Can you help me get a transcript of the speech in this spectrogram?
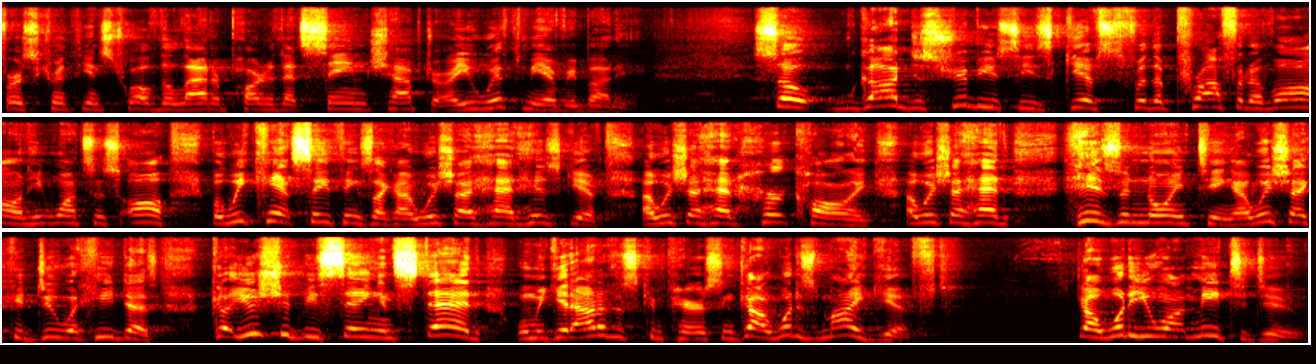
1 Corinthians 12, the latter part of that same chapter. Are you with me, everybody? So God distributes these gifts for the profit of all, and He wants us all. But we can't say things like, I wish I had His gift. I wish I had her calling. I wish I had His anointing. I wish I could do what He does. God, you should be saying instead, when we get out of this comparison, God, what is my gift? God, what do you want me to do?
